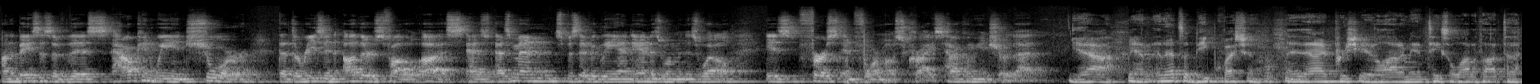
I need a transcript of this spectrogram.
on the basis of this, how can we ensure that the reason others follow us, as, as men specifically and, and as women as well, is first and foremost Christ? How can we ensure that? Yeah, man, and that's a deep question, and I appreciate it a lot. I mean, it takes a lot of thought to,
